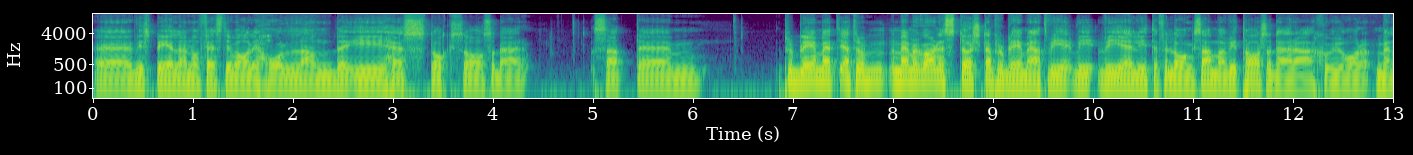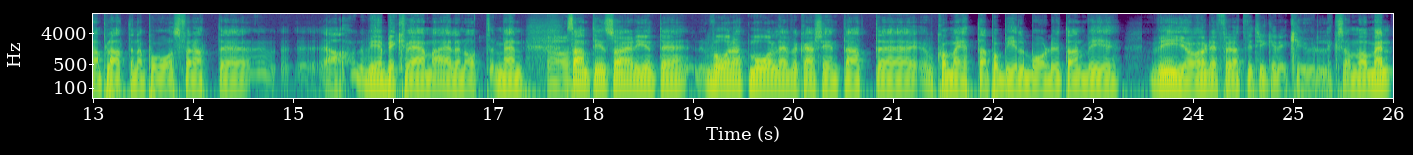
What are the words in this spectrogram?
Eh, vi spelar någon festival i Holland i höst också och sådär. Så att ehm, problemet, jag tror Memory Gardens största problem är att vi, vi, vi är lite för långsamma. Vi tar sådär uh, sju år mellan plattorna på oss för att uh, ja, vi är bekväma eller något. Men Ja. samtidigt så är det ju inte, vårat mål är väl kanske inte att uh, komma etta på Billboard utan vi, vi gör det för att vi tycker det är kul. Liksom. Men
